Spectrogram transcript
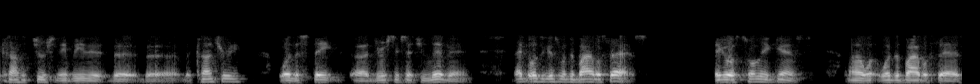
the Constitution of either the, the, the country or the state uh, jurisdiction that you live in. That goes against what the Bible says. It goes totally against uh, what, what, the Bible says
